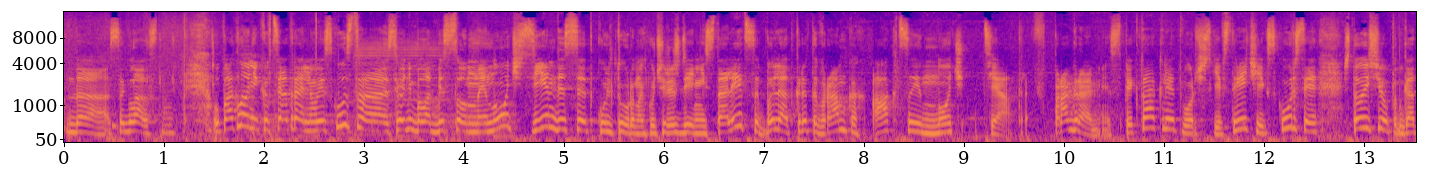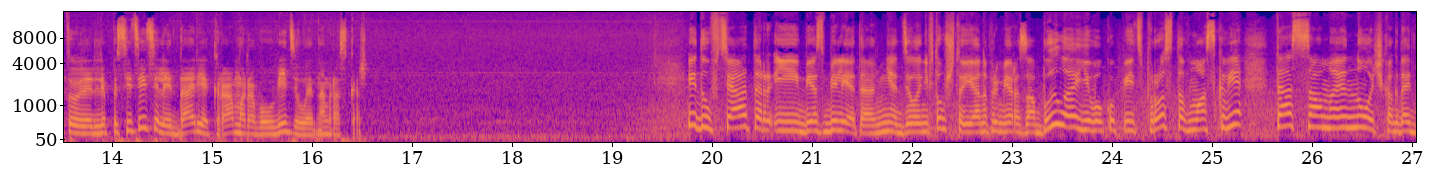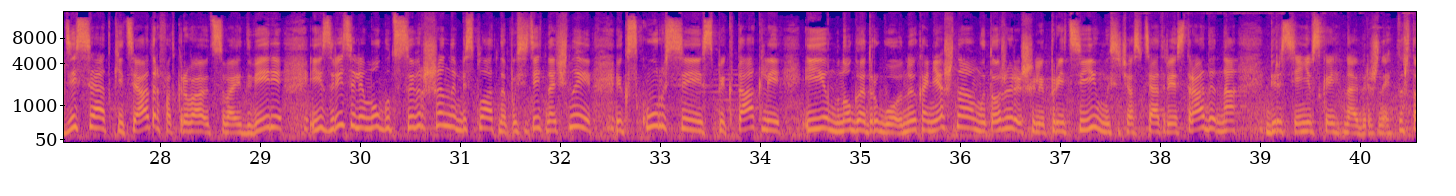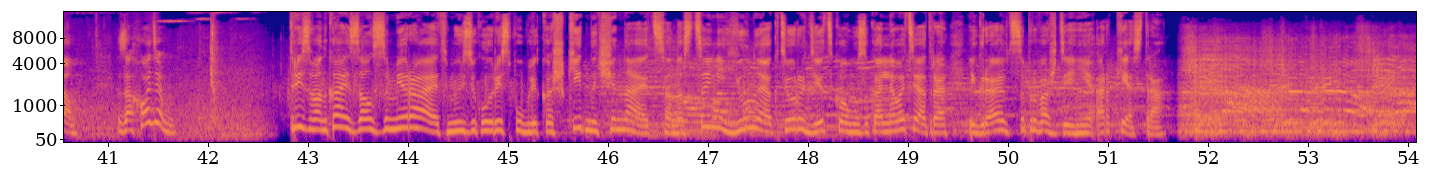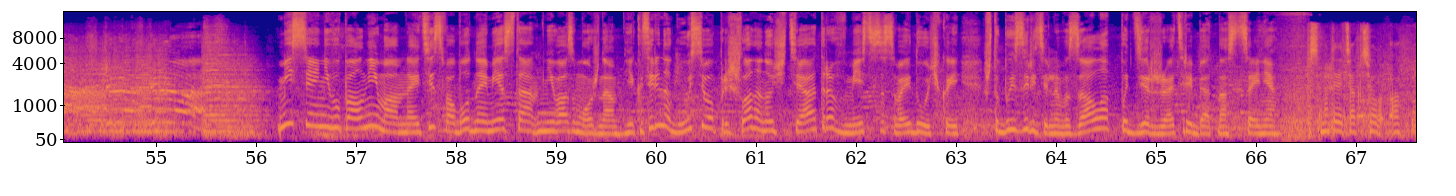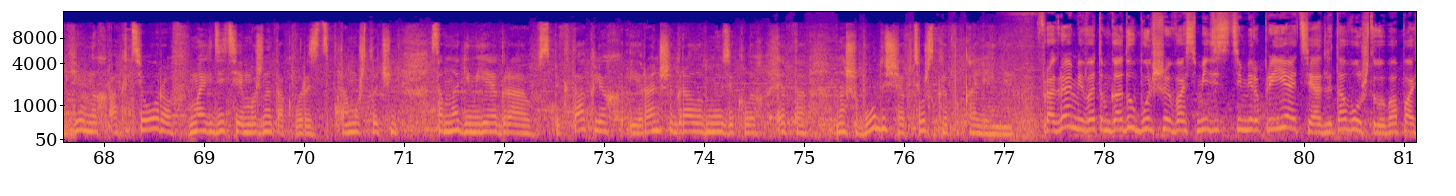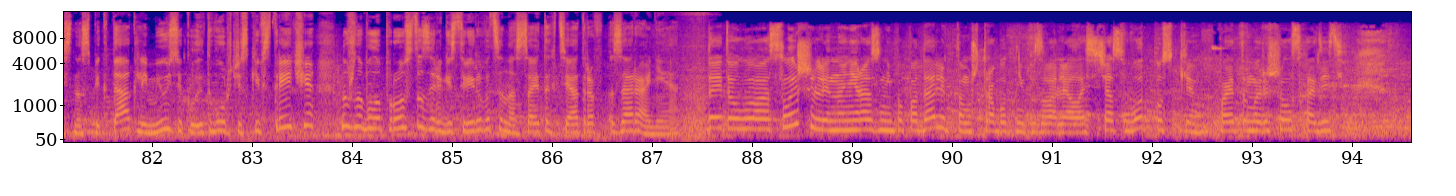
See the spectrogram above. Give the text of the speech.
Да, согласна. У поклонников театрального искусства сегодня была бессонная ночь. 70 культурных учреждений столицы были открыты в рамках акции «Ночь театра». В программе спектакли, творческие встречи, экскурсии. Что еще подготовили для посетителей, Дарья Крамарова увидела и нам расскажет. Иду в театр и без билета. Нет, дело не в том, что я, например, забыла его купить. Просто в Москве та самая ночь, когда десятки театров открывают свои двери, и зрители могут совершенно бесплатно посетить ночные экскурсии, спектакли и многое другое. Ну и, конечно, мы тоже решили прийти. Мы сейчас в Театре эстрады на Берсеневской набережной. Ну что, заходим? Три звонка и зал замирает. Мюзикл «Республика Шкит» начинается. На сцене юные актеры детского музыкального театра играют в сопровождении оркестра. Миссия невыполнимо. Найти свободное место невозможно. Екатерина Гусева пришла на ночь театра вместе со своей дочкой, чтобы из зрительного зала поддержать ребят на сцене. Посмотреть актер, ак- юных актеров, моих детей, можно так выразиться, потому что очень со многими я играю в спектаклях и раньше играла в мюзиклах. Это наше будущее актерское поколение. В программе в этом году больше 80 мероприятий, а для того, чтобы попасть на спектакли, мюзиклы и творческие встречи, нужно было просто зарегистрироваться на сайтах театров заранее. До этого слышали, но ни разу не попадали, потому что работа не позволяла. Сейчас в отпуске, поэтому решил сходить.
